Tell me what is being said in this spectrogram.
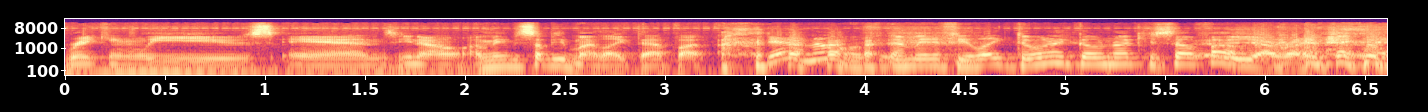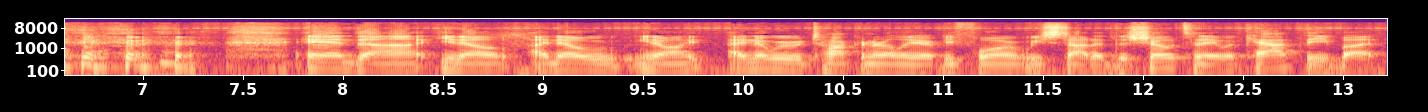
raking leaves. And, you know, I mean, some people might like that, but. Yeah, no. If, I mean, if you like doing it, go knock yourself out. yeah, right. and uh, you know, I know, you know, I, I know we were talking earlier before we started the show today with Kathy, but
